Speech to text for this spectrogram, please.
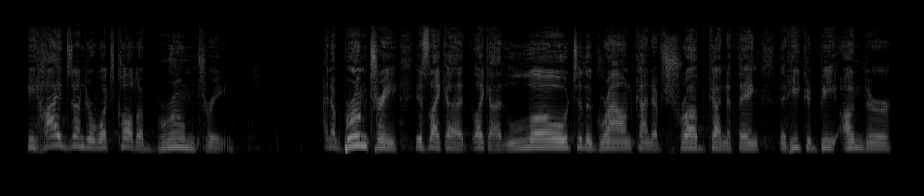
He hides under what's called a broom tree. And a broom tree is like a like a low to the ground kind of shrub kind of thing that he could be under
